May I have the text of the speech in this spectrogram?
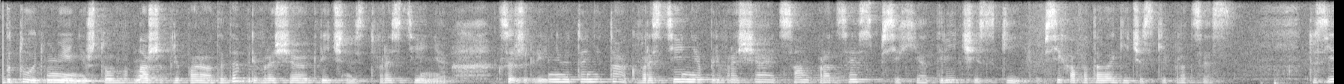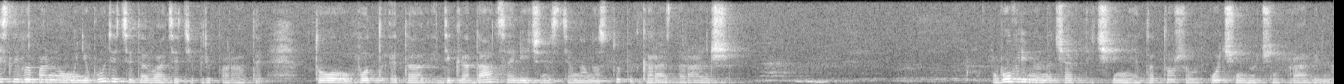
Бытует мнение, что наши препараты да, превращают личность в растение – к сожалению, это не так. В растение превращает сам процесс психиатрический, психопатологический процесс. То есть если вы больному не будете давать эти препараты, то вот эта деградация личности, она наступит гораздо раньше. Вовремя начать лечение – это тоже очень-очень правильно.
